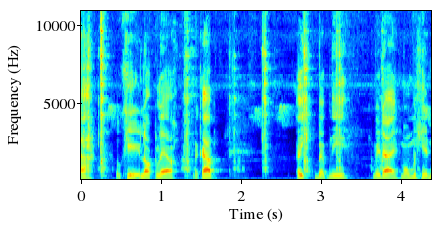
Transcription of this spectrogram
อะโอเคล็อกแล้วนะครับเอ้ยแบบนี้ ไม่ได้มองไม่เห็น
